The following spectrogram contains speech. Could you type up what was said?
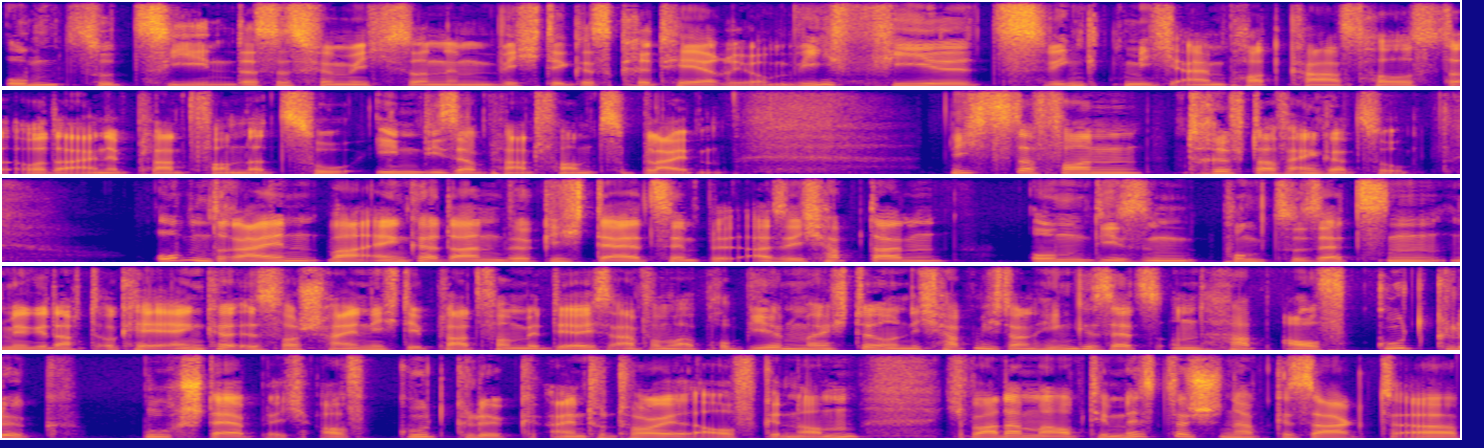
umzuziehen. Das ist für mich so ein wichtiges Kriterium. Wie viel zwingt mich ein Podcast-Host oder eine Plattform dazu, in dieser Plattform zu bleiben? Nichts davon trifft auf Anchor zu. Obendrein war Anchor dann wirklich dead simple. Also ich habe dann, um diesen Punkt zu setzen, mir gedacht, okay, Anchor ist wahrscheinlich die Plattform, mit der ich es einfach mal probieren möchte. Und ich habe mich dann hingesetzt und habe auf gut Glück buchstäblich auf gut Glück ein Tutorial aufgenommen. Ich war da mal optimistisch und habe gesagt, uh,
